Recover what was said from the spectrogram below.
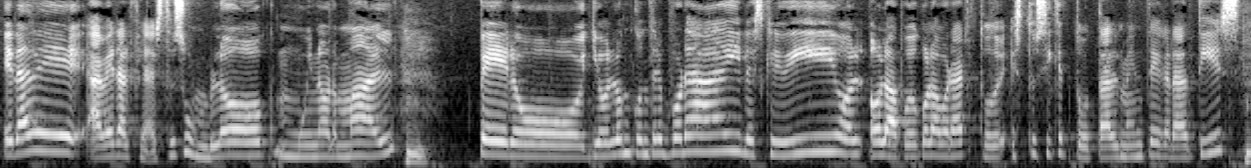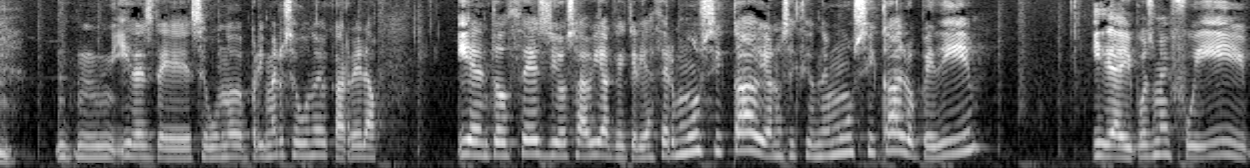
Era de... A ver, al final, esto es un blog muy normal, Hmm. pero yo lo encontré por ahí, le escribí, "Hol- hola, ¿puedo colaborar? Todo esto sí que totalmente gratis Hmm. mm, y desde segundo, primero, segundo de carrera. Y entonces yo sabía que quería hacer música, había una sección de música, lo pedí y de ahí pues me fui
